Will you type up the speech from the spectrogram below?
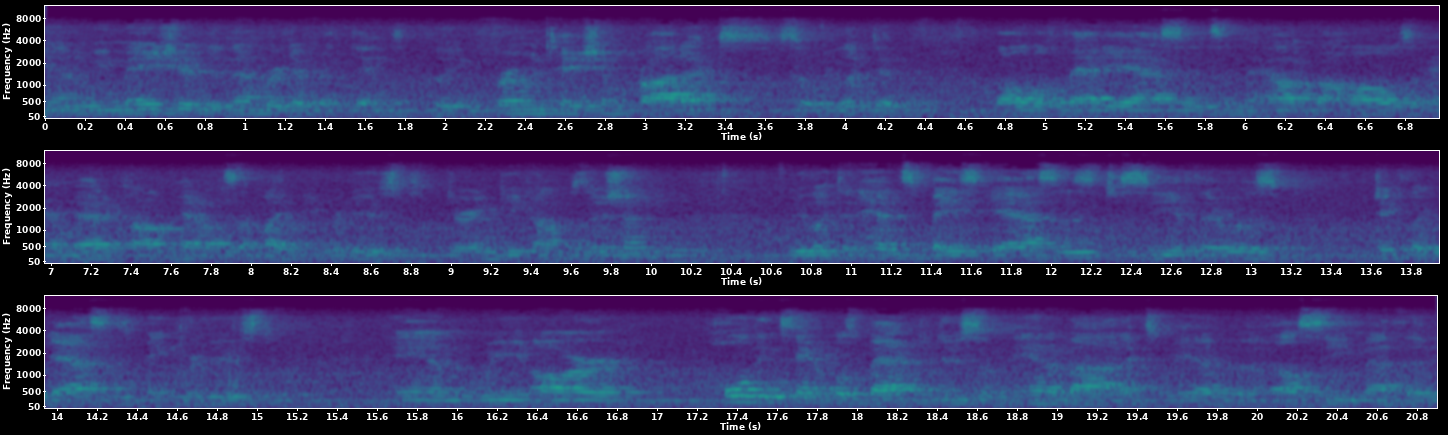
and we measured a number of different things, including fermentation products. So we looked at all the fatty acids and the alcohols and aromatic compounds that might be produced during decomposition. We looked at headspace gases to see if there was particular gases being produced. And we are holding samples back to do some antibiotics. We have the LC method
